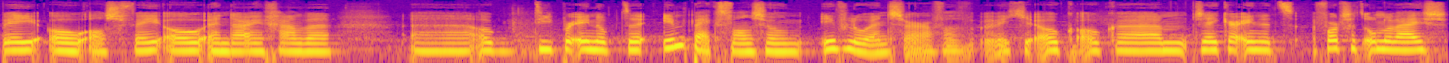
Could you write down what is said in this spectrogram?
PO als VO. En daarin gaan we uh, ook dieper in op de impact van zo'n influencer. Of, weet je, ook, ook um, zeker in het voortgezet onderwijs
